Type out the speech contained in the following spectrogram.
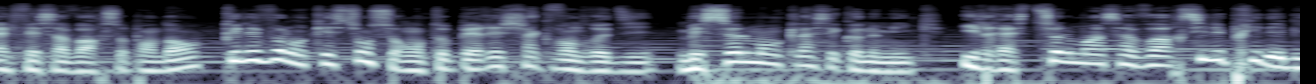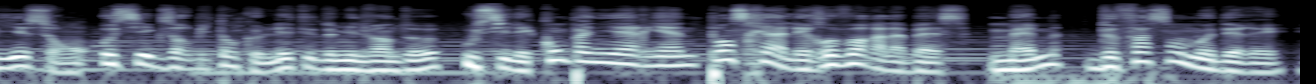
Elle fait savoir cependant que les vols en question seront opérés chaque vendredi, mais seulement en classe économique. Il reste seulement à savoir si les prix des billets seront aussi exorbitants que l'été 2022, ou si les compagnies aériennes penseraient à les revoir à la baisse, même de façon modérée.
